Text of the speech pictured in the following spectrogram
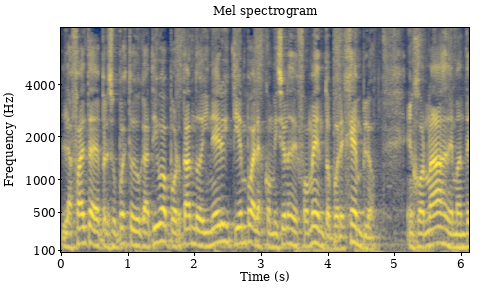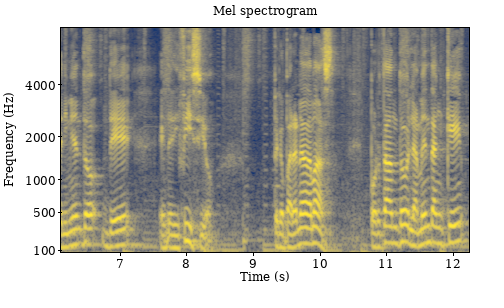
la falta de presupuesto educativo aportando dinero y tiempo a las comisiones de fomento, por ejemplo, en jornadas de mantenimiento del edificio, pero para nada más. Por tanto, lamentan que,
